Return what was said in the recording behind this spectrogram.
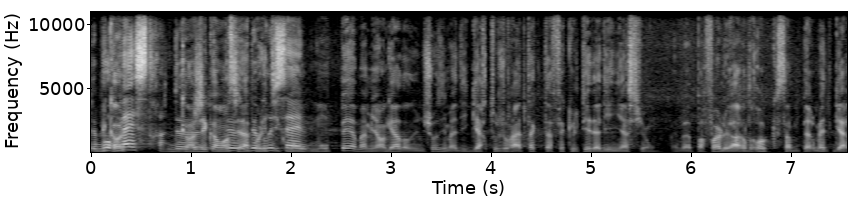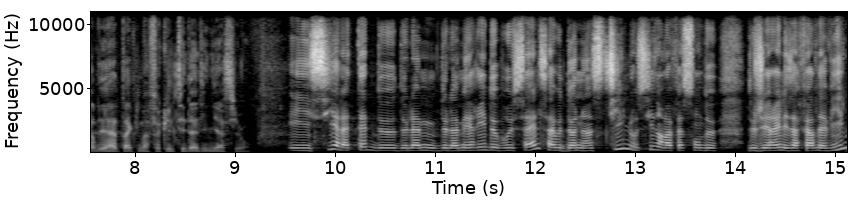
de bourgmestre de Quand j'ai commencé la politique, mon, père m'a mis en garde dans une chose. Il m'a dit garde toujours intact ta faculté d'indignation. Eh ben, parfois, le hard rock, ça me permet de garder intact ma faculté d'indignation. Et ici, à la tête de, la, de la mairie de Bruxelles, ça vous donne un style aussi dans la façon de gérer les affaires de la ville?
